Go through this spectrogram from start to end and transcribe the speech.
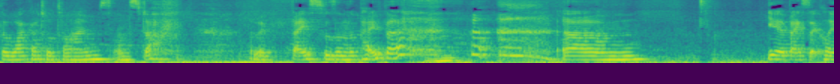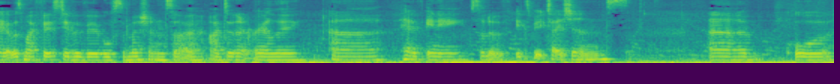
the Waikato Times on stuff. My face was in the paper. um, yeah, basically, it was my first ever verbal submission, so I didn't really uh, have any sort of expectations um, or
